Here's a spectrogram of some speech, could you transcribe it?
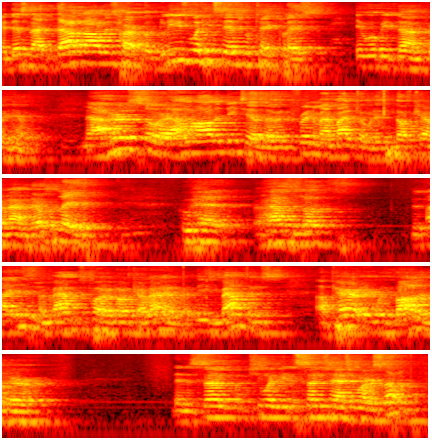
and does not doubt at all in his heart, but believes what he says will take place, it will be done for him. Now, I heard a story, I don't know all the details of it. A friend of mine might have told me this in North Carolina. There was a lady who had a house in North, I guess in the mountains part of North Carolina, but these mountains apparently was bothering her. Then the sun, she wanted to get the sunshine, she wanted something.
